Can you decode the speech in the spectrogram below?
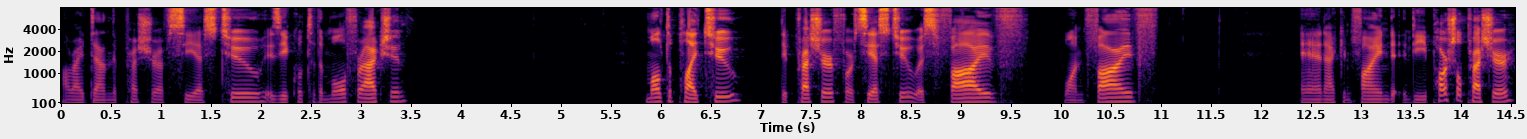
I'll write down the pressure of CS2 is equal to the mole fraction. Multiply 2, the pressure for CS2 is 5 1, 5. And I can find the partial pressure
